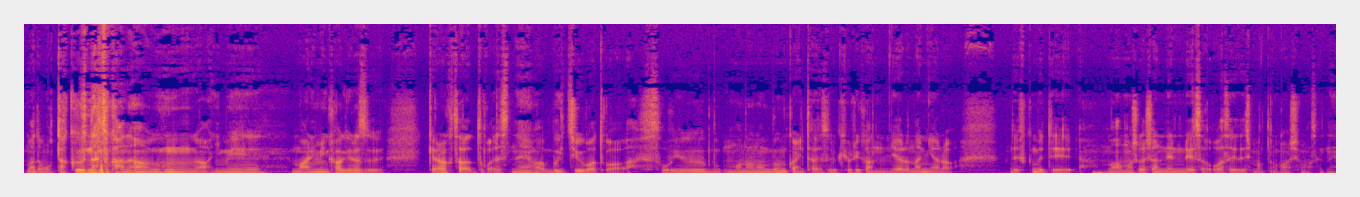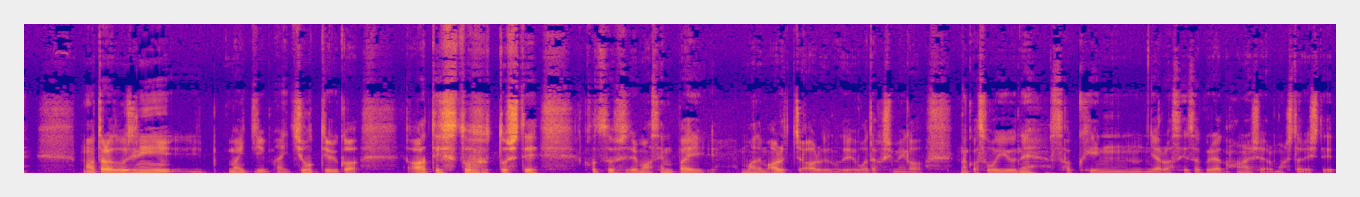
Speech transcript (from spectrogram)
まあでもオタクなのかなうんアニメまあアニメに限らずキャラクターとかですね、まあ、VTuber とかそういうものの文化に対する距離感やら何やらで含めて、まあもしかしたら年齢差を忘れてしまったのかもしれませんね。まあただ同時に、まあ一,、まあ、一応っていうか、アーティストとして活動してる、まあ先輩、まあでもあるっちゃあるので、私めが、なんかそういうね、作品やら制作やらの話やらもしたりして、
